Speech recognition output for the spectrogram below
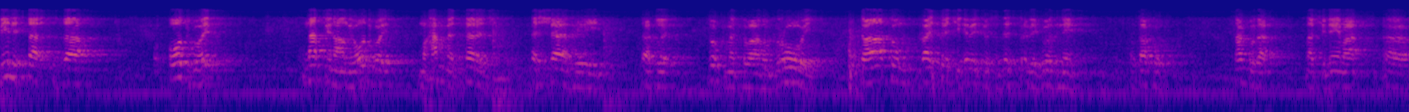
ministar za odgoj, nacionalni odgoj, Mohamed Feređ Ešaviri, dakle, dokumentovano broj, datum 23.9.81. godine, tako, tako da, znači, nema uh,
